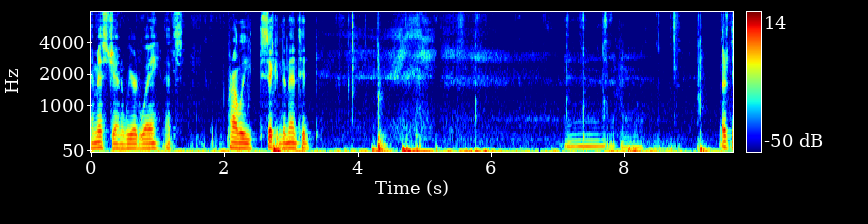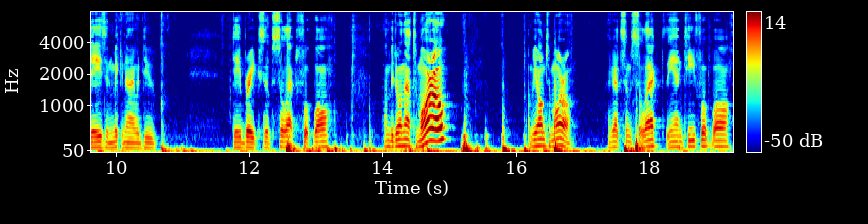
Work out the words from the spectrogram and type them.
I missed you in a weird way. That's probably sick and demented. There's days and Mick and I would do day breaks of select football. I'll be doing that tomorrow. I'll be on tomorrow. I got some select, the NT football.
